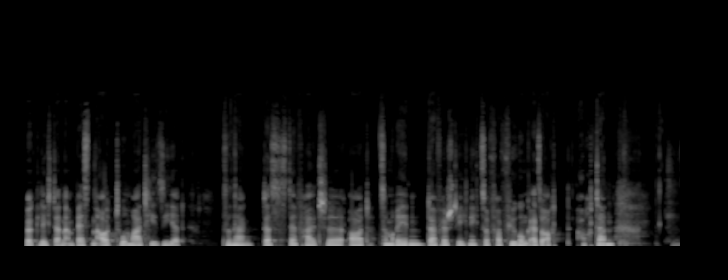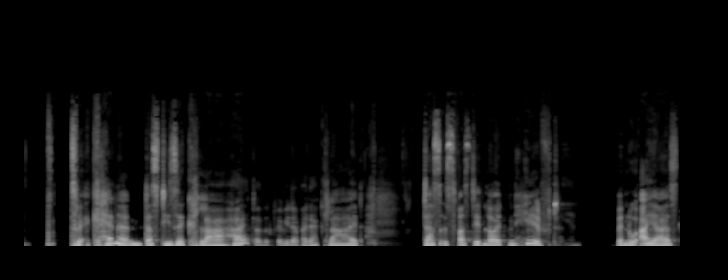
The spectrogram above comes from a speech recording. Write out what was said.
wirklich dann am besten automatisiert zu sagen, das ist der falsche Ort zum Reden, dafür stehe ich nicht zur Verfügung. Also auch, auch dann zu erkennen, dass diese Klarheit, da sind wir wieder bei der Klarheit, das ist, was den Leuten hilft. Wenn du eierst,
